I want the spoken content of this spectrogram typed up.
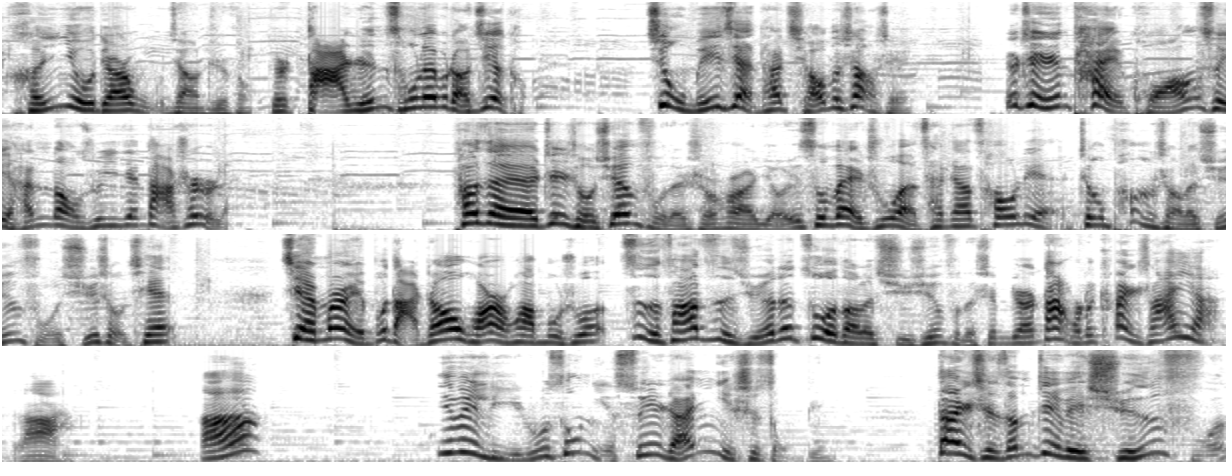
很有点武将之风，就是打人从来不找借口，就没见他瞧得上谁。那这人太狂，所以还闹出一件大事来。他在镇守宣府的时候啊，有一次外出啊参加操练，正碰上了巡抚徐守谦，见面也不打招呼，二话不说，自发自觉地坐到了许巡抚的身边。大伙儿都看傻眼了啊！因为李如松，你虽然你是总兵，但是咱们这位巡抚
